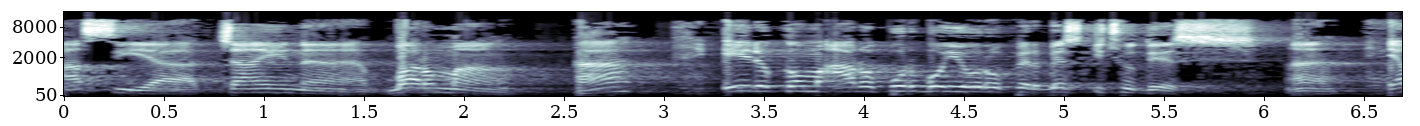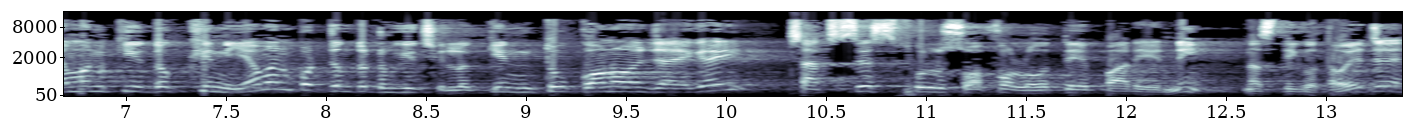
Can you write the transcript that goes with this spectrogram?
রাশিয়া চাইনা বর্মা হ্যাঁ? এইরকম আরও পূর্ব ইউরোপের বেশ কিছু দেশ হ্যাঁ? এমনকি দক্ষিণ ইয়ামান পর্যন্ত ঢুকেছিল, কিন্তু কোন জায়গায় সাকসেসফুল সফল হতে পারেনি। নাস্তিকতা হয়েছে?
